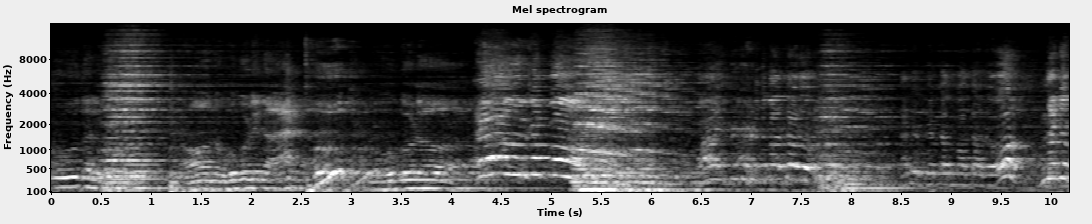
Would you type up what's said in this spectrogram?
ಕೂದಲು. ನಾನು ಉಗುಳಿದ ಅರ್ಥು ಉಗುಳು. ನನಗೆ ಬೇಕಾದ ಮಾತಾಡು. ನನಗೆ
